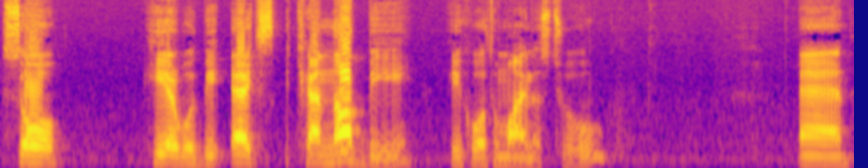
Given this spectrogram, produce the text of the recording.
So here would be x cannot be equal to minus 2. And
